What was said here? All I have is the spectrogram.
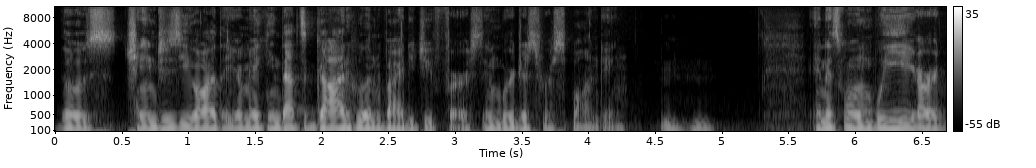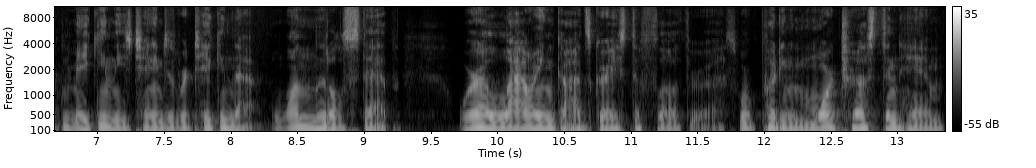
those changes you are that you're making, that's God who invited you first, and we're just responding. Mm-hmm. And it's when we are making these changes, we're taking that one little step, we're allowing God's grace to flow through us. We're putting more trust in Him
